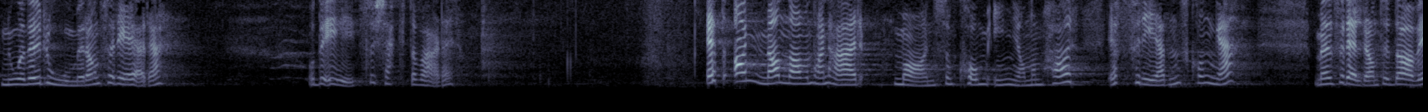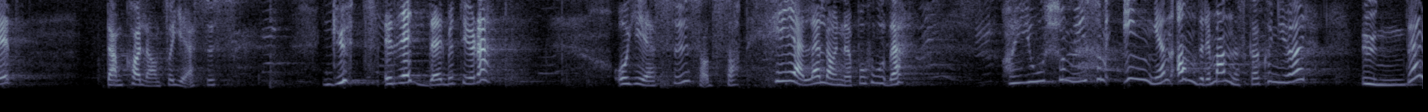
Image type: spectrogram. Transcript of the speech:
Nå er det romerne som regjerer. Og det er ikke så kjekt å være der. Et annet navn han her, mannen som kom inn gjennom har, er fredens konge. Men foreldrene til David de kaller han for Jesus. Guds redder betyr det. Og Jesus hadde satt hele landet på hodet. Han gjorde så mye som ingen andre mennesker kan gjøre. Under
